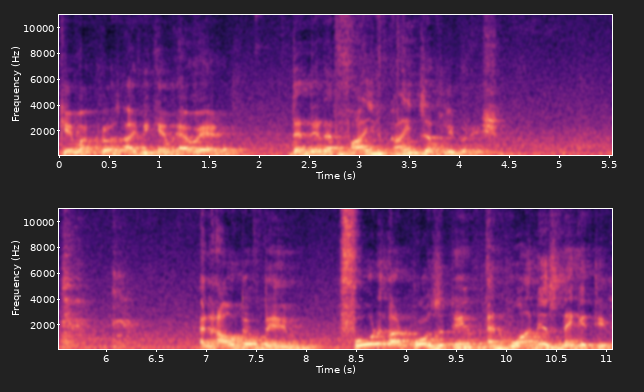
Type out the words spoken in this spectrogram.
came across, I became aware that there are five kinds of liberation. And out of them, four are positive and one is negative.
